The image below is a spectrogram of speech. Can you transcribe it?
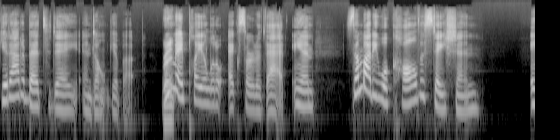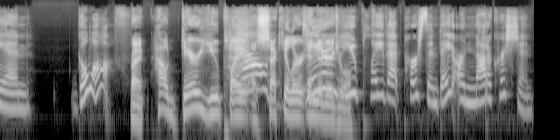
Get out of bed today and don't give up. We may play a little excerpt of that, and somebody will call the station and go off. Right. How dare you play a secular dare individual? you play that person? They are not a Christian.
